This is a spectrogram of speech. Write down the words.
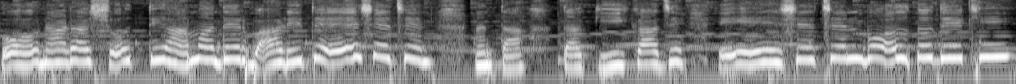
ওনারা সত্যি আমাদের বাড়িতে এসেছেন। তা তা কি কাজে এসেছেন বল তো দেখি।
